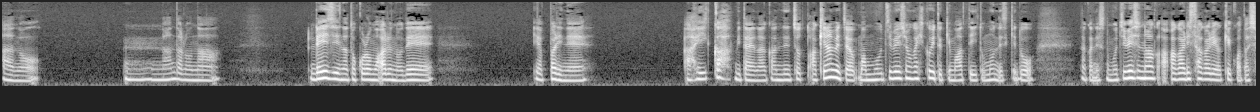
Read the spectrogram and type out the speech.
あのうんなんだろうな。レイジーなところもあるのでやっぱりねあいいかみたいな感じでちょっと諦めちゃう、まあ、モチベーションが低い時もあっていいと思うんですけどなんかねそのモチベーションの上がり下がりが結構私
